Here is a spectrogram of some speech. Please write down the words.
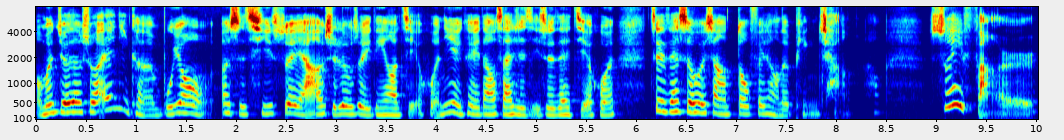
我们觉得说，诶，你可能不用二十七岁啊，二十六岁一定要结婚，你也可以到三十几岁再结婚，这个在社会上都非常的平常。好，所以反而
